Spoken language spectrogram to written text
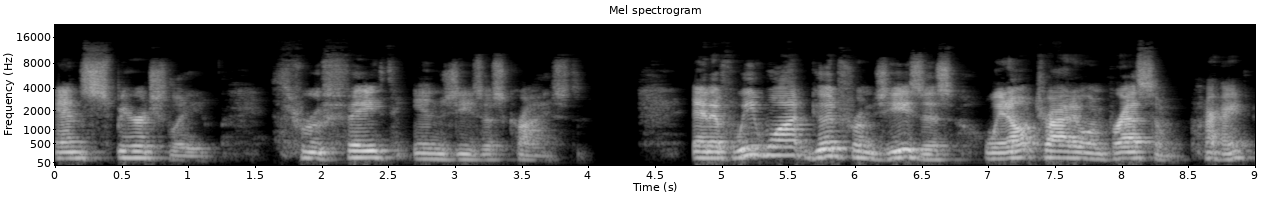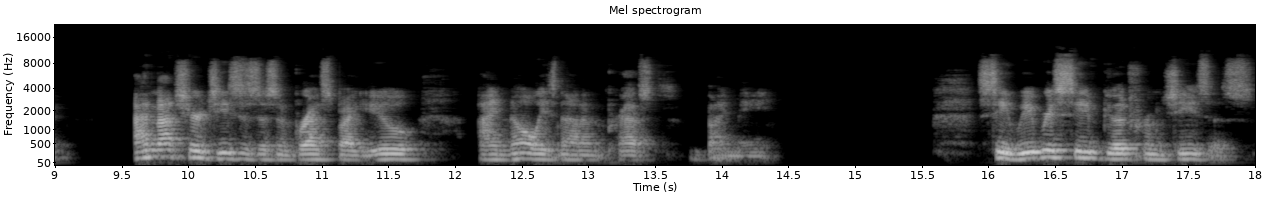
and spiritually through faith in Jesus Christ. And if we want good from Jesus, we don't try to impress him, right? I'm not sure Jesus is impressed by you. I know he's not impressed by me. See, we receive good from Jesus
